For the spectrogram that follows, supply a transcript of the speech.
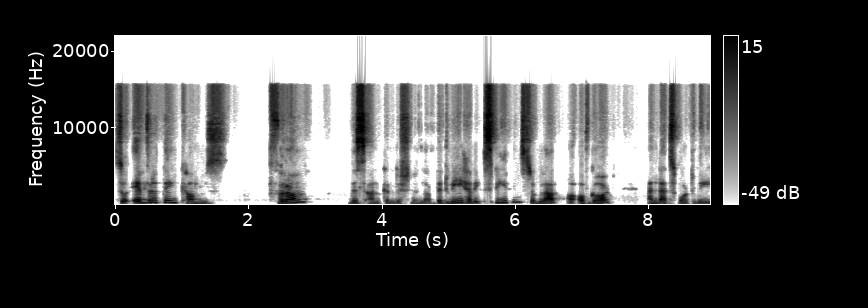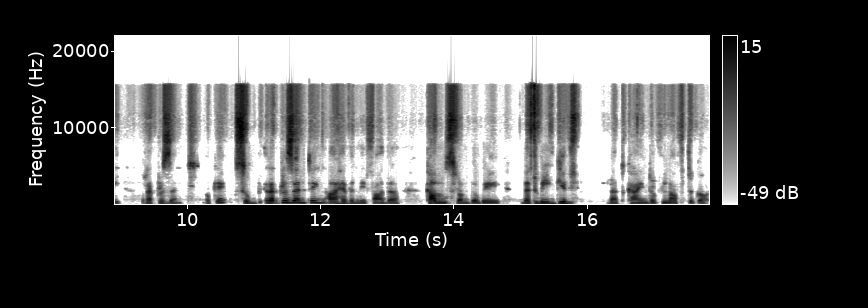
So everything comes from this unconditional love that we have experienced of love of God, and that's what we represent. Okay, so representing our Heavenly Father comes from the way that we give that kind of love to God.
